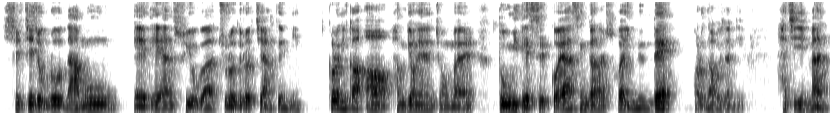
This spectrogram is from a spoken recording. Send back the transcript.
실제적으로 나무에 대한 수요가 줄어들었지 않겠니? 그러니까 아, 환경에는 정말 도움이 됐을 거야 생각할 수가 있는데 바로 나오잖니. 하지만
